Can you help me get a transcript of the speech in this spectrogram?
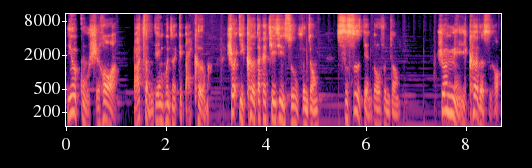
因为古时候啊，把整天分成一百刻嘛，所以一刻大概接近十五分钟。十四点多分钟，所以每一刻的时候，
